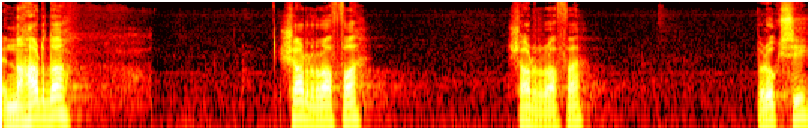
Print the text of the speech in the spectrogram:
النهارده شرف شرف بروكسي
